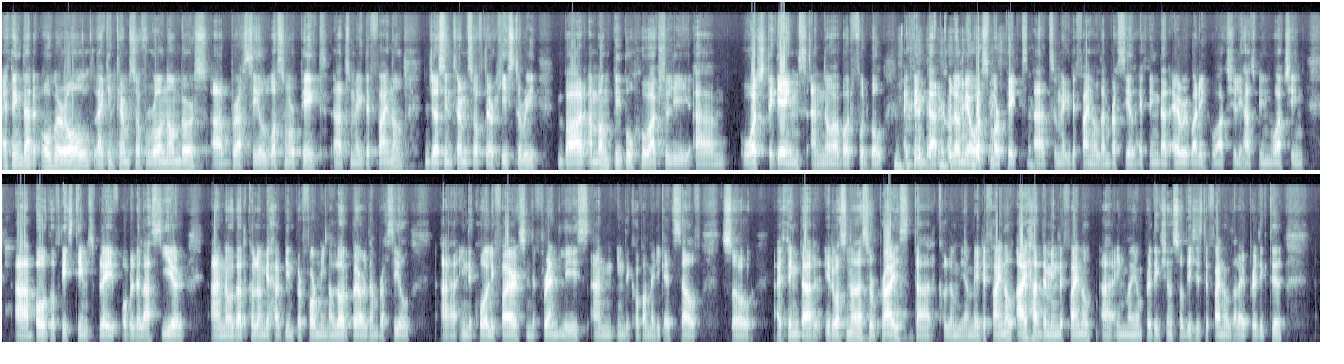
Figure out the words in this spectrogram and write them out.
I think that overall, like in terms of raw numbers, uh, Brazil was more picked uh, to make the final, just in terms of their history. But among people who actually um, watch the games and know about football, I think that Colombia was more picked uh, to make the final than Brazil. I think that everybody who actually has been watching uh, both of these teams play over the last year and know that Colombia have been performing a lot better than Brazil uh, in the qualifiers, in the friendlies, and in the Copa America itself. So I think that it was not a surprise that Colombia made the final. I had them in the final uh, in my own prediction, so this is the final that I predicted.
